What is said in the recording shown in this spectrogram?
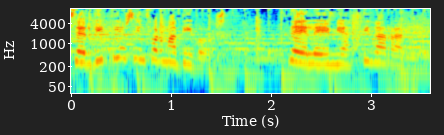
Servicios informativos. CLM Activa Radio.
